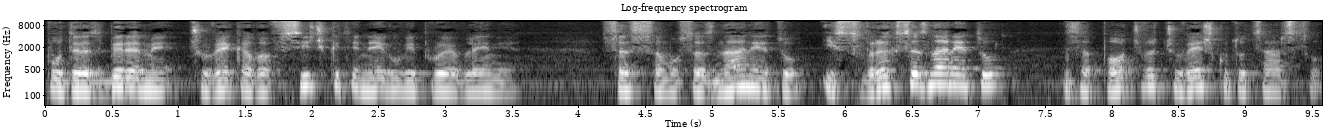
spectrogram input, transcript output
подразбираме човека във всичките негови проявления. С самосъзнанието и свръхсъзнанието започва човешкото царство.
